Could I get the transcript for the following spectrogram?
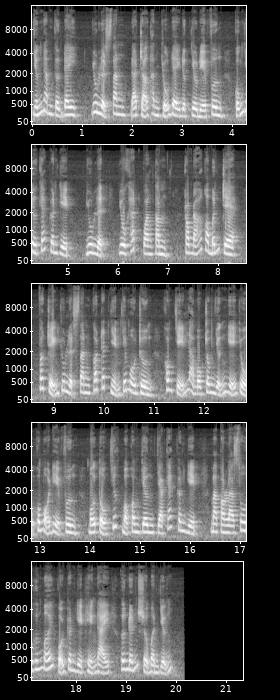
Những năm gần đây, du lịch xanh đã trở thành chủ đề được nhiều địa phương cũng như các doanh nghiệp, du lịch, du khách quan tâm, trong đó có Bến Tre. Phát triển du lịch xanh có trách nhiệm với môi trường không chỉ là một trong những nghĩa vụ của mỗi địa phương, mỗi tổ chức, mỗi công dân và các doanh nghiệp mà còn là xu hướng mới của doanh nghiệp hiện đại hướng đến sự bền vững.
